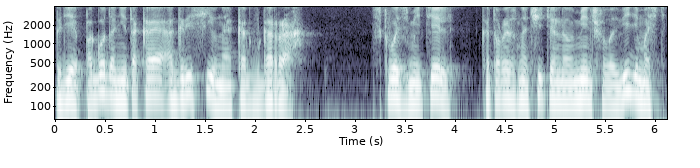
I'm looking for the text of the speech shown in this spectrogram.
где погода не такая агрессивная, как в горах. Сквозь метель, которая значительно уменьшила видимость,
